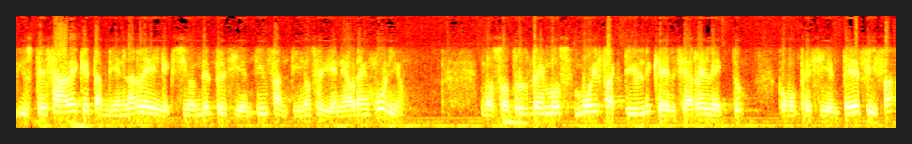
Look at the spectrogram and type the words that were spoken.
Y usted sabe que también la reelección del presidente Infantino se viene ahora en junio. Nosotros vemos muy factible que él sea reelecto como presidente de FIFA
